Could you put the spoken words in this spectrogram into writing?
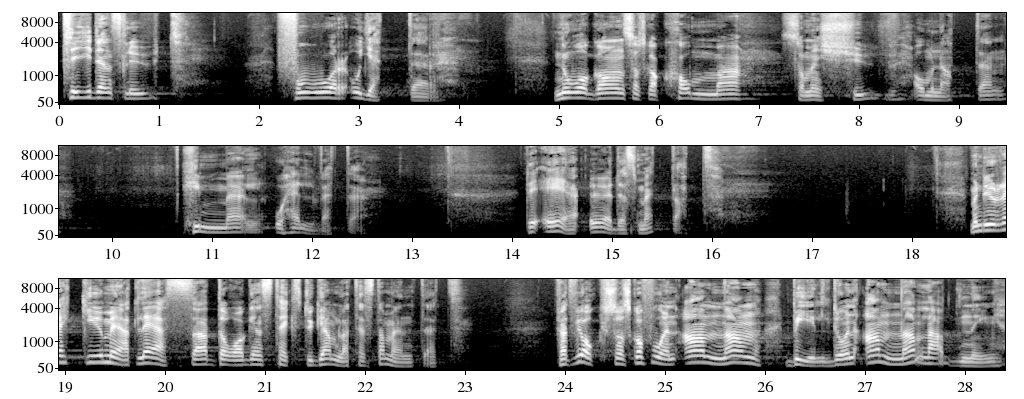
Tidens slut, får och getter. Någon som ska komma som en tjuv om natten. Himmel och helvete. Det är ödesmättat. Men det räcker ju med att läsa dagens text ur Gamla testamentet för att vi också ska få en annan bild och en annan laddning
